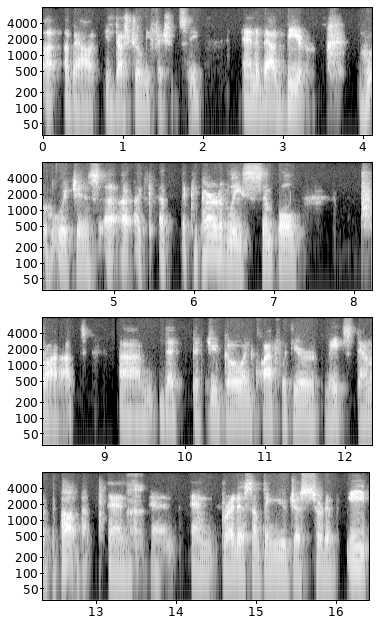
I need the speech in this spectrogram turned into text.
uh, about industrial efficiency and about beer, which is a, a, a comparatively simple product um, that that you go and quaff with your mates down at the pub, and Uh-huh. and and bread is something you just sort of eat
